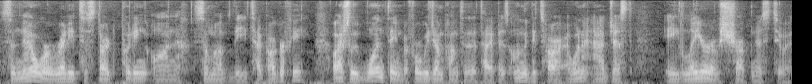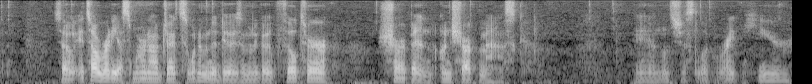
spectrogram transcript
so now we're ready to start putting on some of the typography. Oh, actually, one thing before we jump onto the type is on the guitar, I want to add just a layer of sharpness to it. So it's already a smart object, so what I'm going to do is I'm going to go Filter, sharpen, unsharp mask. And let's just look right here.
